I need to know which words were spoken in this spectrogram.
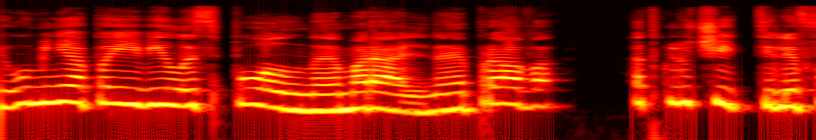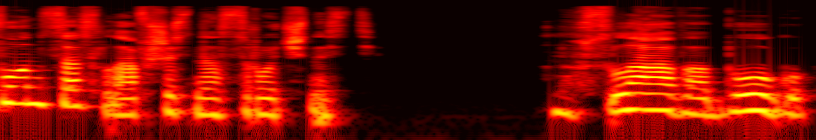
И у меня появилось полное моральное право отключить телефон, сославшись на срочность. Ну, слава богу,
